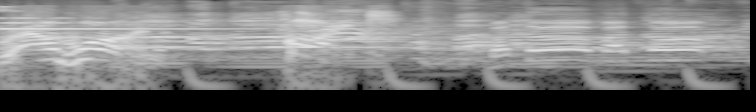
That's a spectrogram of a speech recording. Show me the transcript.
Round one. Fight! Batu, bato.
